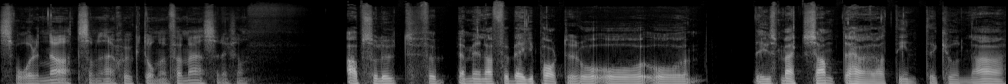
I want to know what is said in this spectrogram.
svår nöt som den här sjukdomen för med sig. Liksom. Absolut, för, jag menar för bägge parter och, och, och det är ju smärtsamt det här att inte kunna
